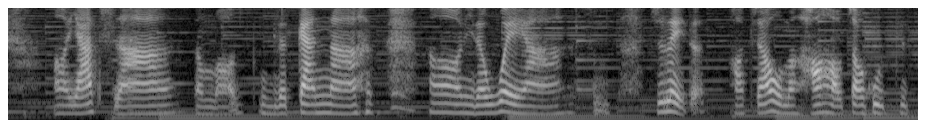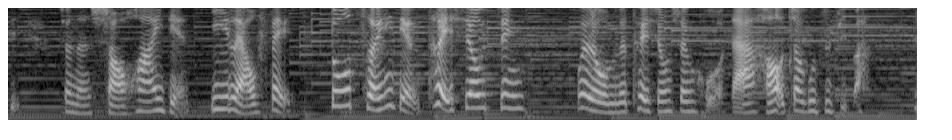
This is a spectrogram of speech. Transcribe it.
哦，牙齿啊，什么你的肝呐，哦你的胃啊，什么之类的，好，只要我们好好照顾自己，就能少花一点医疗费，多存一点退休金。为了我们的退休生活，大家好好照顾自己吧。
